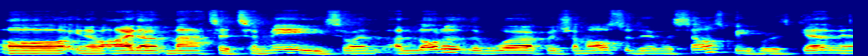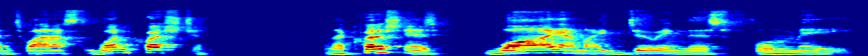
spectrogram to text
or you know i don't matter to me. So a, a, lot of the work which i'm also doing with salespeople is getting them to ask one question. And that question is why am i doing this for me?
